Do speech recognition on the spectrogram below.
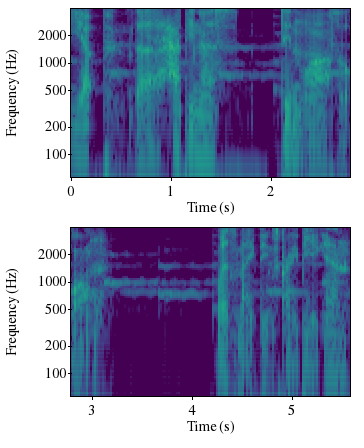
Yep, the happiness didn't last so long. Let's make things creepy again.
